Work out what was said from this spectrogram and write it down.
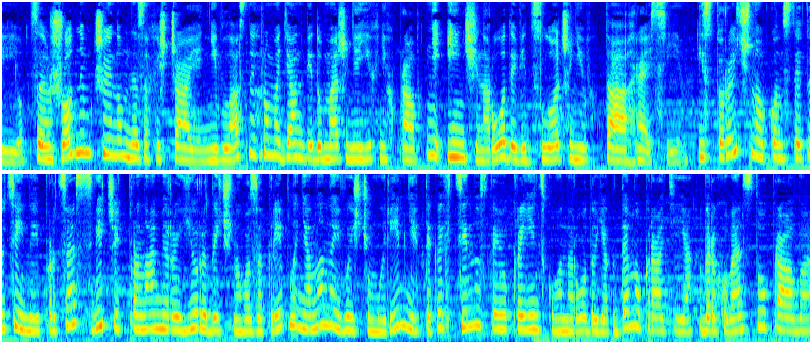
декларацією. Це жодним чином не захищає ні власних громадян від обмеження їхніх прав, ні інші народи від злочинів та агресії. Історично конституційний процес свідчить про наміри юридичного закріплення на найвищому рівні таких цінностей українського народу, як демократія, верховенство права,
